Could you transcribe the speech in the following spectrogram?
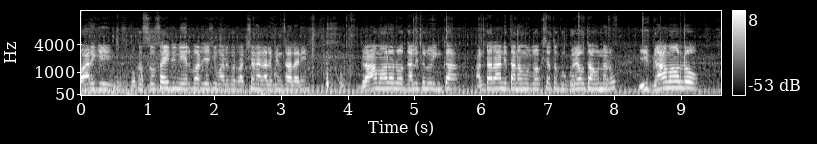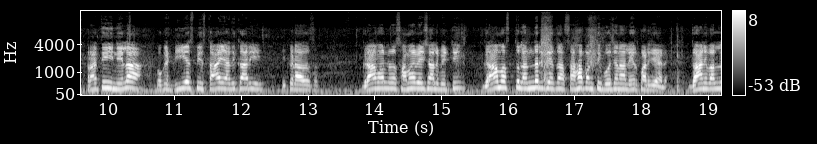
వారికి ఒక సొసైటీని ఏర్పాటు చేసి వాళ్ళకు రక్షణ కల్పించాలని గ్రామాలలో దళితులు ఇంకా అంటరానితనం వివక్షతకు గురవుతూ ఉన్నారు. ఈ గ్రామాల్లో ప్రతి నెల ఒక డిఎస్పి స్థాయి అధికారి ఇక్కడ గ్రామాల్లో సమావేశాలు పెట్టి గ్రామస్తులందరి చేత సహపంక్తి భోజనాలు ఏర్పాటు చేయాలి. దానివల్ల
